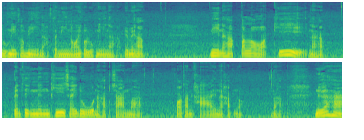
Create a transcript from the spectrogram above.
ลูกนี้ก็มีนะครับ แต่มีน้อยกว่าลูกนี้นะครับ เห็นไหมครับ นี่นะครับประหลอดที่นะครับ เป็นสิ่งหนึ่งที่ใช้ดูนะครับชานหมากเพราะท่านขายนะครับเนาะนะครับ เนื้อหา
